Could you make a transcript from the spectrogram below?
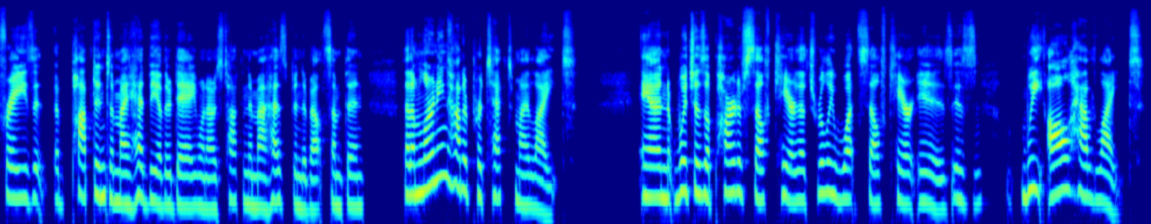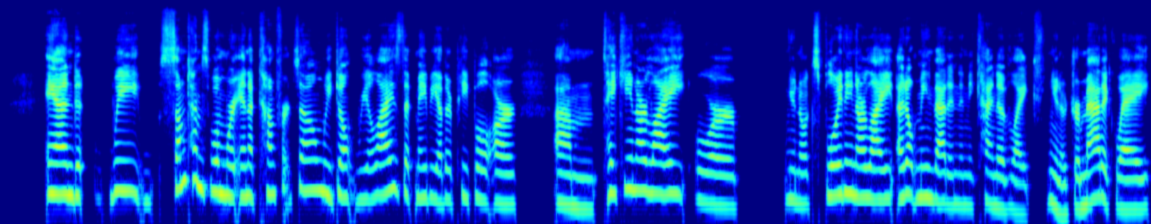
phrase. It, it popped into my head the other day when I was talking to my husband about something that I'm learning how to protect my light and which is a part of self-care that's really what self-care is is mm-hmm. we all have light and we sometimes when we're in a comfort zone we don't realize that maybe other people are um, taking our light or you know exploiting our light i don't mean that in any kind of like you know dramatic way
